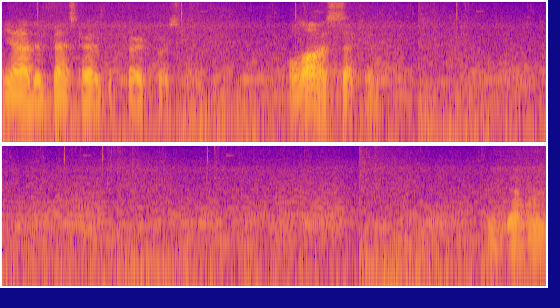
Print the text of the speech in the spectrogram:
yeah, the advanced card is the very first one. Hold on a second. Yeah, that one.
